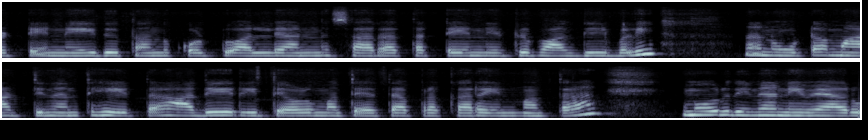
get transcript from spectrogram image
ಬಟ್ಟೆ ಇದು ತಂದು ಕೊಟ್ಟು ಅಲ್ಲೇ ಅನ್ನ, ಸಾರ ತಟ್ಟೆ ಇಟ್ರಿ ಬಾಗಿಲು ಬಳಿ ನಾನು ಊಟ ಮಾಡ್ತೀನಿ ಅಂತ ಹೇಳ್ತಾಳೆ. ಅದೇ ರೀತಿ ಅವಳು ಮತ್ತೆ ಪ್ರಕಾರ ಏನು ಮಾಡ್ತಾಳ? ಮೂರು ದಿನ ನೀವು ಯಾರು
